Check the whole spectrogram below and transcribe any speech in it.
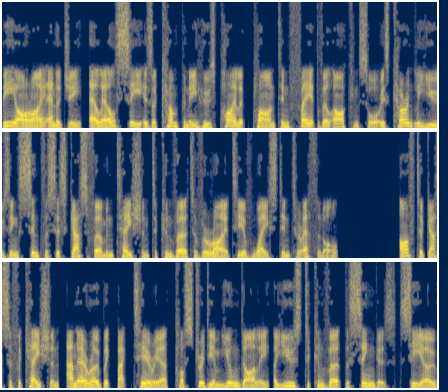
BRI Energy, LLC is a company whose pilot plant in Fayetteville, Arkansas is currently using synthesis gas fermentation to convert a variety of waste into ethanol. After gasification, anaerobic bacteria Clostridium are used to convert the syngas CO,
